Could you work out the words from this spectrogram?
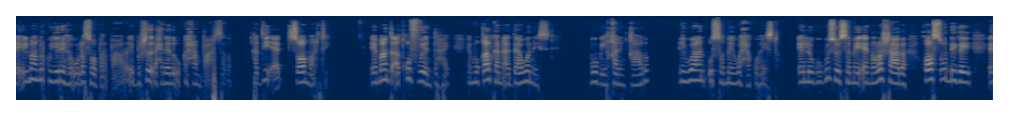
ee ilmaha markuu yaryaha uu la soo barbaaro ee bulshada dhexdeeda uu ka xambaarsado. Haddii aad soo martay ee maanta aad qof weyn tahay ee muuqaalkan aad daawanaysid buugii qalin qaado ciwaan u samey waxa ku haysto. Ee lagugu soo sameeyey ee noloshaada hoos u dhigay ee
